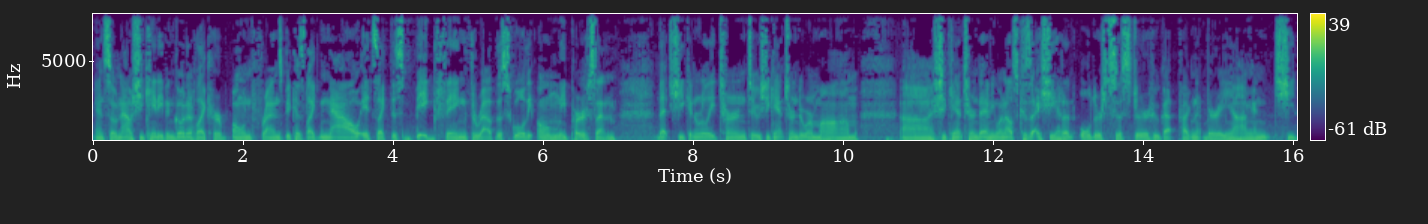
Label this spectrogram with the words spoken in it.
And so now she can't even go to like her own friends because like now it's like this big thing throughout the school. The only person that she can really turn to, she can't turn to her mom, uh, she can't turn to anyone else because she had an older sister who got pregnant very young and she,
